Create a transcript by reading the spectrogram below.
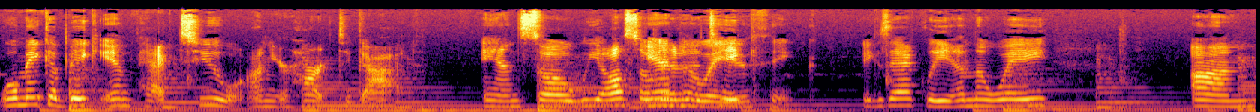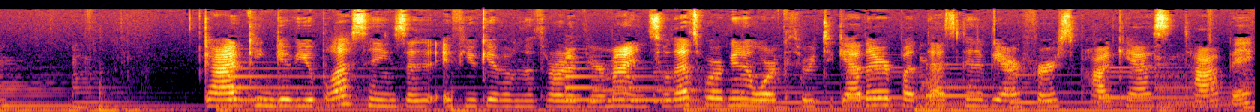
will make a big impact too on your heart to God. And so we also and the way take, you think exactly and the way um God can give you blessings if you give Him the throne of your mind. So that's what we're going to work through together. But that's going to be our first podcast topic.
